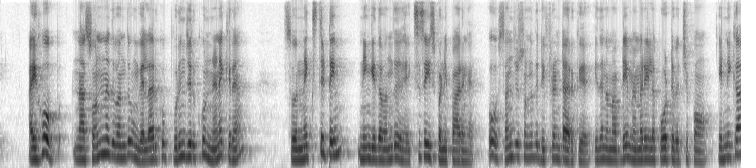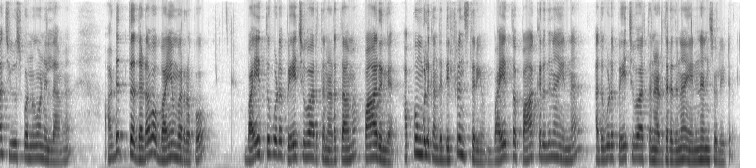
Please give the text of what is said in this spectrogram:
ஐ ஹோப் நான் சொன்னது வந்து உங்கள் எல்லாருக்கும் புரிஞ்சிருக்கும்னு நினைக்கிறேன். ஸோ நெக்ஸ்ட்டு டைம் நீங்கள் இதை வந்து எக்ஸசைஸ் பண்ணி பாருங்கள் ஓ சஞ்சு சொன்னது டிஃப்ரெண்ட்டாக இருக்குது இதை நம்ம அப்படியே மெமரியில் போட்டு வச்சுப்போம். என்றைக்காச்சும் யூஸ் பண்ணுவோன்னு இல்லாமல் அடுத்த தடவை பயம் வர்றப்போ பயத்து கூட பேச்சுவார்த்தை நடத்தாமல் பாருங்கள் அப்போ உங்களுக்கு அந்த டிஃப்ரென்ஸ் தெரியும். பயத்தை பார்க்குறதுனா என்ன? அது கூட பேச்சுவார்த்தை நடத்துறதுனா என்னன்னு சொல்லிட்டு.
